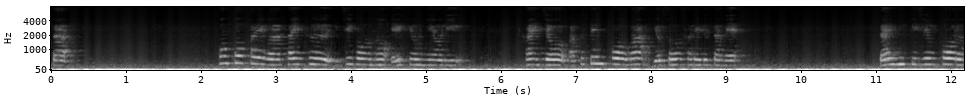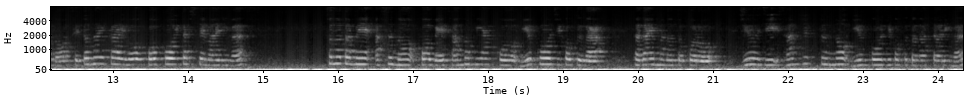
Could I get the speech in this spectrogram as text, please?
た。本航海は台風1号の影響により海上悪天候が予想されるため第2基準航路の瀬戸内海を航行いたしてまいります。そのため明日の神戸三宮港入港時刻がただいまのところ10時30分の入港時刻となっております。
